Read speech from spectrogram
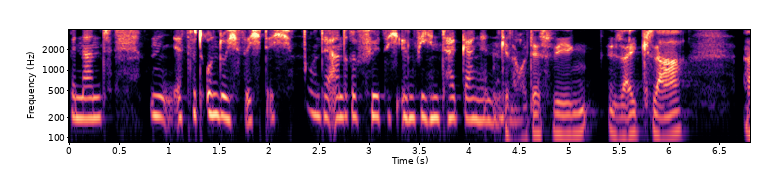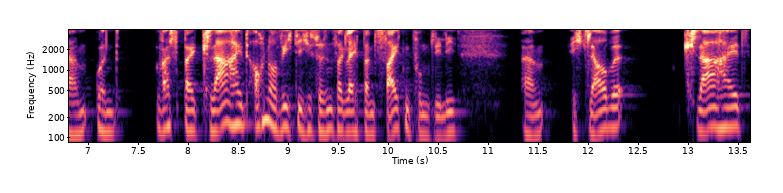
benannt. Hm, es wird undurchsichtig und der andere fühlt sich irgendwie hintergangen. Genau, deswegen sei klar. Ähm, und was bei Klarheit auch noch wichtig ist, da sind wir gleich beim zweiten Punkt, Lilly. Ähm, ich glaube, Klarheit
